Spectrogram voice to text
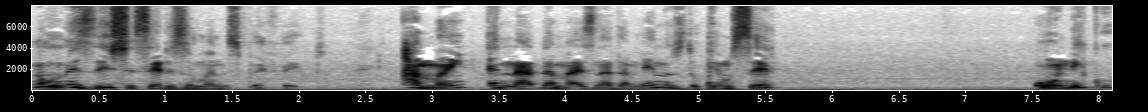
Não existe seres humanos perfeitos. A mãe é nada mais, nada menos do que um ser único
